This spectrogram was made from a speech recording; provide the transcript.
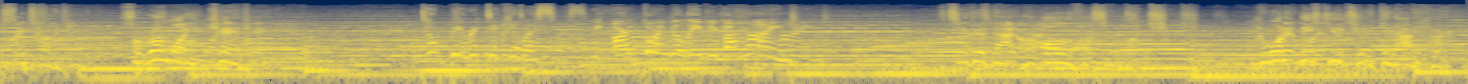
Family. I'm gonna buy you some time, so run while you can. Don't be ridiculous. We aren't going to leave you behind. It's either that or all of us are lunch. I want at least you two to get out of here.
